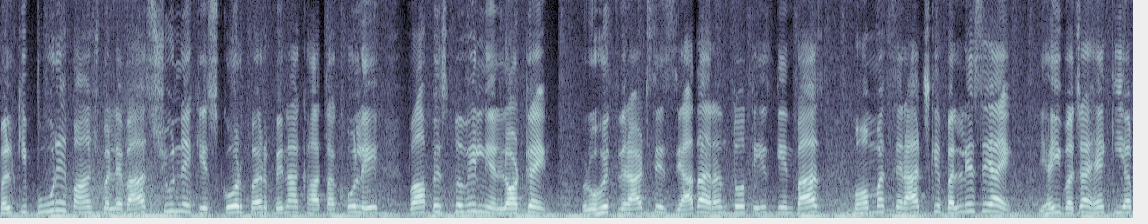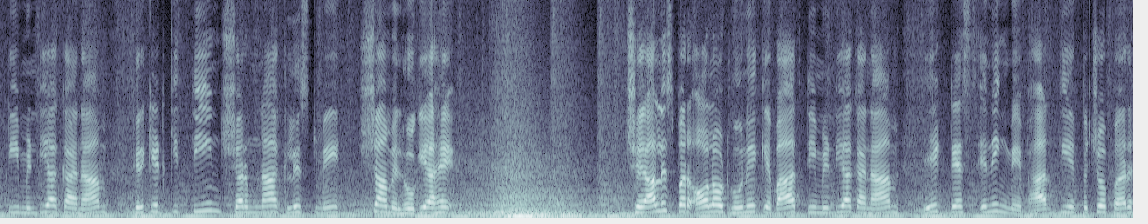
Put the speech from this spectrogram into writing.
बल्कि पूरे पाँच बल्लेबाज शून्य के स्कोर पर बिना खाता खोले वापस पवेलियन लौट गए। रोहित विराट से ज़्यादा रन तो तेज गेंदबाज मोहम्मद सिराज के बल्ले से आए। यही वजह है कि अब टीम इंडिया का नाम क्रिकेट की तीन शर्मनाक लिस्ट में शामिल हो गया है। 46 पर ऑल आउट होने के बाद टीम इंडिया का नाम एक टेस्ट इनिंग में भारतीय पिचों पर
